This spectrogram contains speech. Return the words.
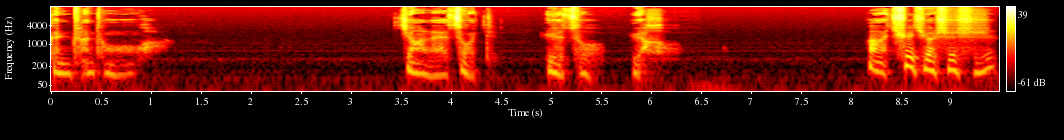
跟传统文化将来做的越做越好啊，确确实实。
